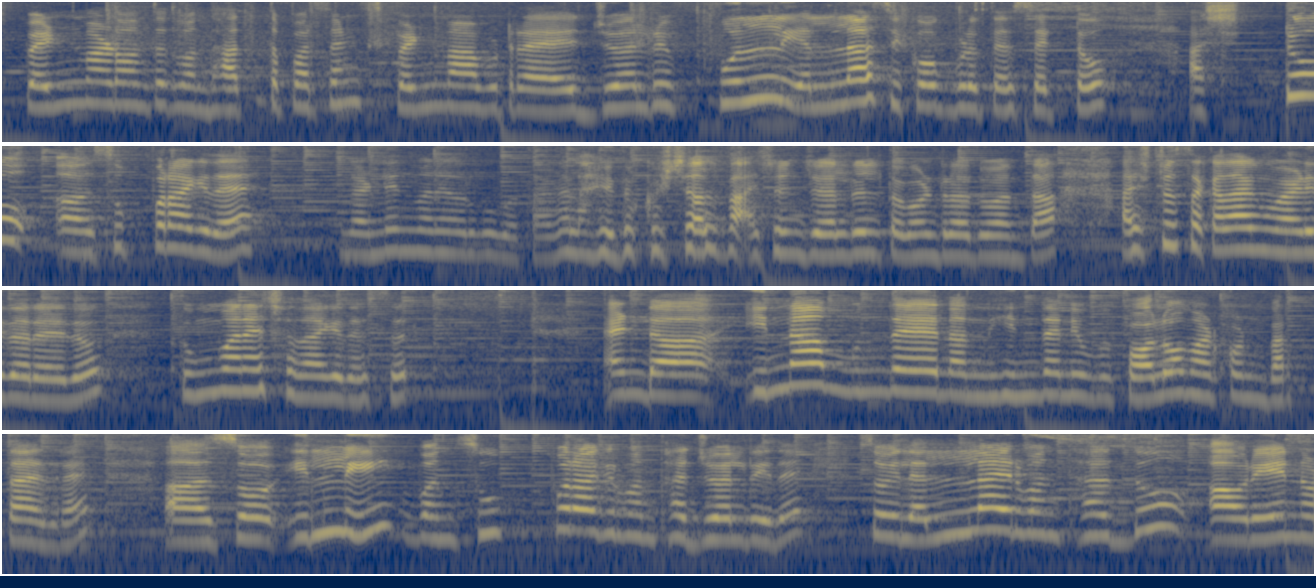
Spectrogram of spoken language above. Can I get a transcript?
ಸ್ಪೆಂಡ್ ಮಾಡುವಂಥದ್ದು ಒಂದು ಹತ್ತು ಪರ್ಸೆಂಟ್ ಸ್ಪೆಂಡ್ ಮಾಡಿಬಿಟ್ರೆ ಜ್ಯುವೆಲ್ರಿ ಫುಲ್ ಎಲ್ಲ ಸಿಕ್ಕೋಗ್ಬಿಡುತ್ತೆ ಸೆಟ್ಟು ಅಷ್ಟು ಸೂಪರಾಗಿದೆ ಗಂಡಿನ ಮನೆಯವ್ರಿಗೂ ಗೊತ್ತಾಗಲ್ಲ ಇದು ಕುಶಾಲ್ ಫ್ಯಾಷನ್ ಜ್ಯುವೆಲ್ರಿಲಿ ತೊಗೊಂಡಿರೋದು ಅಂತ. ಅಷ್ಟು ಸಕಲಾಗಿ ಮಾಡಿದ್ದಾರೆ ಇದು. ತುಂಬಾ ಚೆನ್ನಾಗಿದೆ ಸರ್ ಆ್ಯಂಡ್ ಇನ್ನು ಮುಂದೆ ನನ್ನ ಹಿಂದೆ ನೀವು ಫಾಲೋ ಮಾಡ್ಕೊಂಡು ಬರ್ತಾ ಇದ್ರೆ ಸೊ ಇಲ್ಲಿ ಒಂದು ಸೂಪರ್ ಆಗಿರುವಂಥ ಜ್ಯುವೆಲ್ರಿ ಇದೆ. ಸೊ ಇಲ್ಲೆಲ್ಲ ಇರುವಂಥದ್ದು ಅವ್ರೇನು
